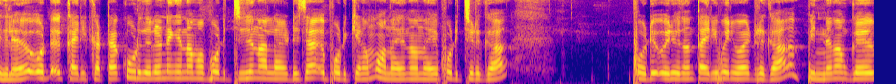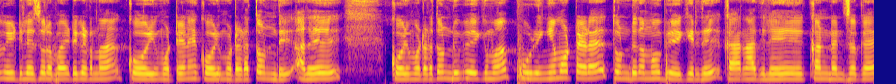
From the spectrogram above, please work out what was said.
ഇതിൽ കരിക്കട്ട കൂടുതലുണ്ടെങ്കിൽ നമ്മൾ പൊടിച്ച് നല്ലതായിട്ട് പൊടിക്കണം. ഒന്നായി നന്നായി പൊടിച്ചെടുക്കുക. പൊടി ഒരുവിധം തരി പരിവായിട്ട് എടുക്കുക. പിന്നെ നമുക്ക് വീട്ടിൽ സുലഭമായിട്ട് കിട്ടുന്ന കോഴിമുട്ടയാണ് കോഴിമുട്ടയുടെ തൊണ്ട്. അത് കോഴിമുട്ടയുടെ തൊണ്ട് ഉപയോഗിക്കുമ്പോൾ പുഴുങ്ങിയ മുട്ടയുടെ തൊണ്ട് നമ്മൾ ഉപയോഗിക്കരുത്. കാരണം അതിൽ കണ്ടൻസൊക്കെ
